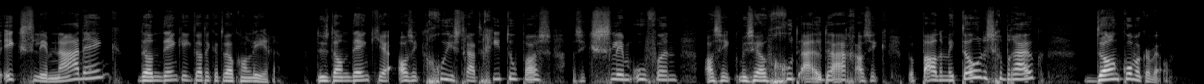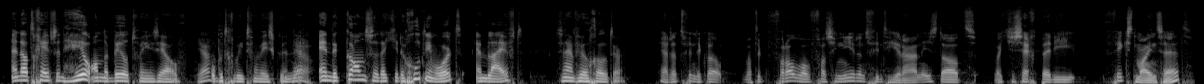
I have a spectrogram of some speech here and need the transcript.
ik slim nadenk, dan denk ik dat ik het wel kan leren. Dus dan denk je, als ik goede strategie toepas, als ik slim oefen, als ik mezelf goed uitdaag, als ik bepaalde methodes gebruik, dan kom ik er wel. En dat geeft een heel ander beeld van jezelf Ja. op het gebied van wiskunde. Ja. En de kansen dat je er goed in wordt en blijft, zijn veel groter. Ja, dat vind ik wel. Wat ik vooral wel fascinerend vind hieraan is dat wat je zegt bij die fixed mindset,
